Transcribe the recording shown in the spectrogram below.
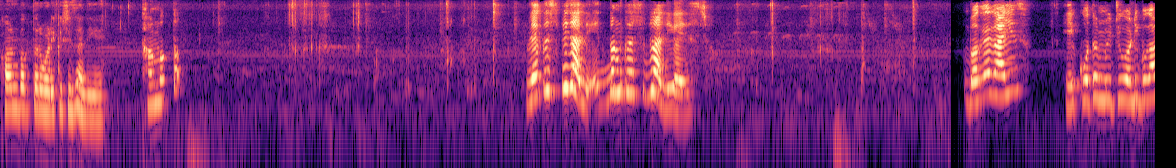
खाऊन बघ तर वडी कशी झाली आहे खाऊन बघतो. लय क्रिस्पी झाली एकदम क्रिस्पी झाली गाईस बघा गाईस हे कोथिंबीरची वडी बघा.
